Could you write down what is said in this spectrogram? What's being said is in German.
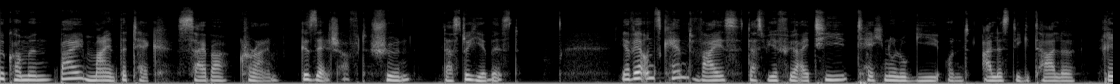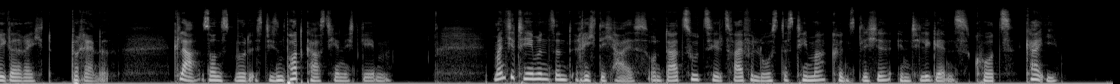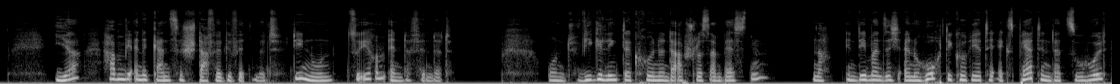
Willkommen bei Mind the Tech Cybercrime Gesellschaft. Schön, dass du hier bist. Ja, wer uns kennt, weiß, dass wir für IT, Technologie und alles Digitale regelrecht brennen. Klar, sonst würde es diesen Podcast hier nicht geben. Manche Themen sind richtig heiß und dazu zählt zweifellos das Thema künstliche Intelligenz, kurz KI. Ihr haben wir eine ganze Staffel gewidmet, die nun zu ihrem Ende findet. Und wie gelingt der krönende Abschluss am besten? Na, indem man sich eine hochdekorierte Expertin dazu holt,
